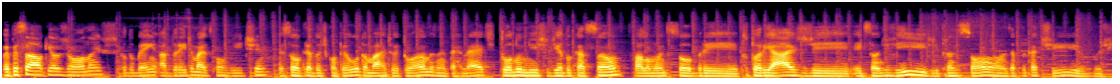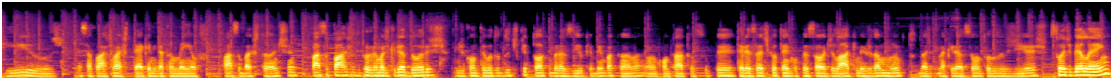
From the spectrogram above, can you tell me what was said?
Oi, pessoal, aqui é o Jonas, tudo bem? Adorei demais o convite. Eu sou criador de conteúdo há mais de oito anos na internet. Estou no nicho de educação, falo muito sobre tutoriais de edição de vídeo, de transições, aplicativos, rios. Essa parte mais técnica também eu faço bastante. Faço parte do programa de criadores de conteúdo do TikTok Brasil, que é bem bacana. É um contato super interessante que eu tenho com o pessoal de lá, que me ajuda muito na, na criação todos os dias. Sou de Belém,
